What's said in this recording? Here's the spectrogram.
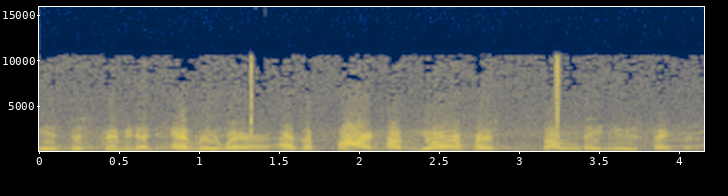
is distributed everywhere as a part of your Hearst Sunday newspaper.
